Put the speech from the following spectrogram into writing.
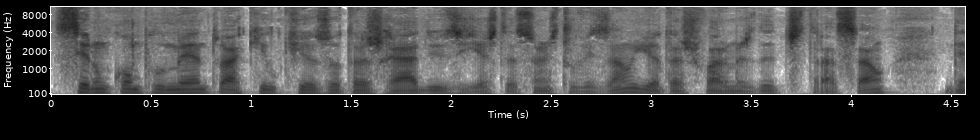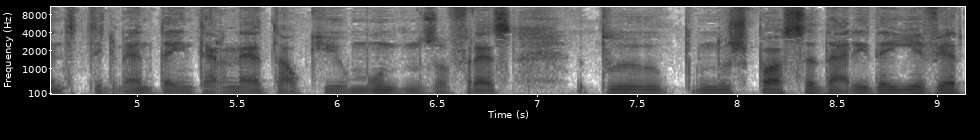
ser um complemento àquilo que as outras rádios e as estações de televisão e outras formas de distração, de entretenimento, da internet, ao que o mundo nos oferece, nos possa dar. E daí haver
